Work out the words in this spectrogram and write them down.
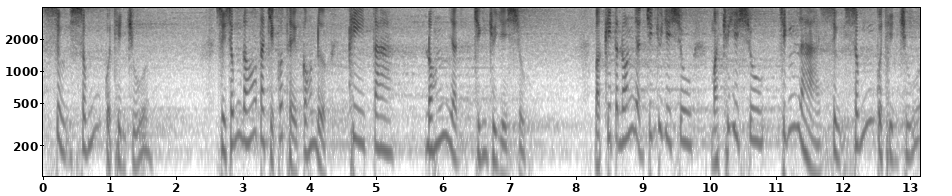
sự sống của Thiên Chúa. Sự sống đó ta chỉ có thể có được Khi ta đón nhận chính Chúa Giêsu Mà khi ta đón nhận chính Chúa Giêsu Mà Chúa Giêsu chính là sự sống của Thiên Chúa,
